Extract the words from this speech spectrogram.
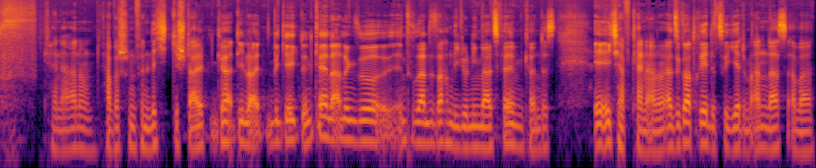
pff, keine Ahnung, habe schon von Lichtgestalten gehört, die Leuten begegnen, keine Ahnung, so interessante Sachen, die du niemals filmen könntest. Ich habe keine Ahnung. Also Gott redet zu jedem anders, aber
